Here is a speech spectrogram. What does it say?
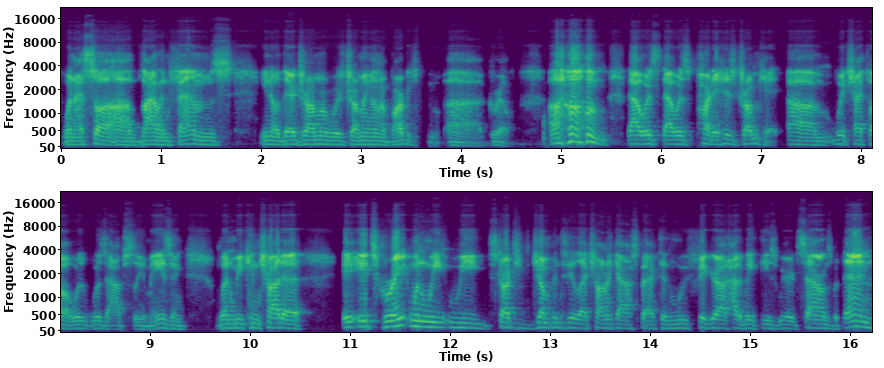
When i saw uh, violent femmes you know their drummer was drumming on a barbecue uh grill. Um that was that was part of his drum kit um which i thought was, was absolutely amazing. When we can try to it- it's great when we we start to jump into the electronic aspect and we figure out how to make these weird sounds but then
